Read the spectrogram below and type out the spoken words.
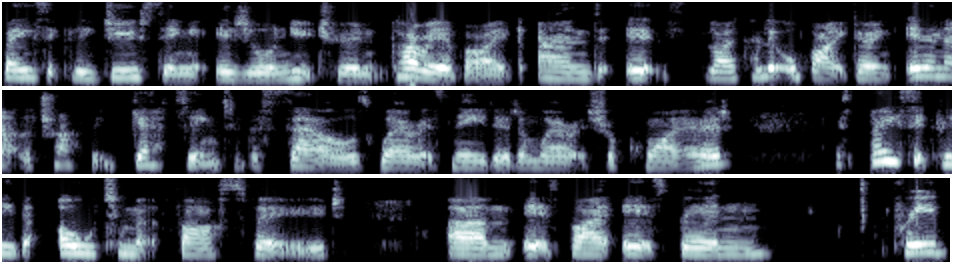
basically juicing is your nutrient courier bike and it's like a little bike going in and out of the traffic getting to the cells where it's needed and where it's required. It's basically the ultimate fast food. Um, it's by it's been pre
